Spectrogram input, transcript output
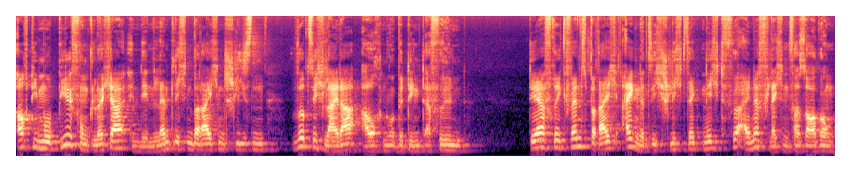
auch die Mobilfunklöcher in den ländlichen Bereichen schließen, wird sich leider auch nur bedingt erfüllen. Der Frequenzbereich eignet sich schlichtweg nicht für eine Flächenversorgung.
